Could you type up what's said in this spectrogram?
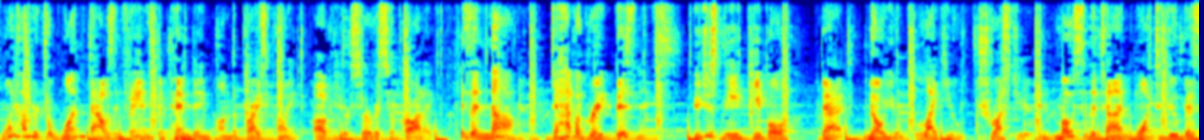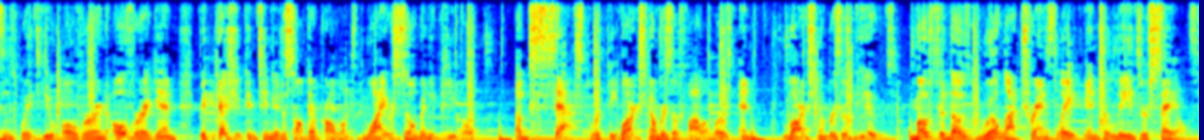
100 to 1,000 fans, depending on the price point of your service or product, is enough to have a great business. You just need people that know you, like you, trust you, and most of the time want to do business with you over and over again because you continue to solve their problems. Why are so many people obsessed with the large numbers of followers and large numbers of views? Most of those will not translate into leads or sales.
